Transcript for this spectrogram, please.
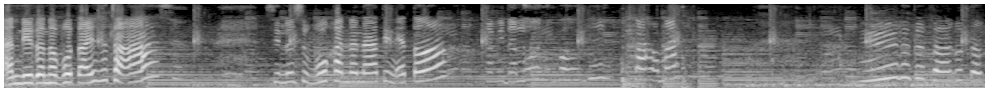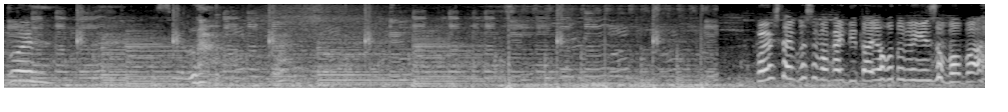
Andito na po tayo sa taas. Sinusubukan na natin ito. Kami dalawa ni Pauli. Pagkahaman. Eh, natatakot ako eh. Bismillah. First time ko sumakay dito, ayoko tumingin sa baba.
